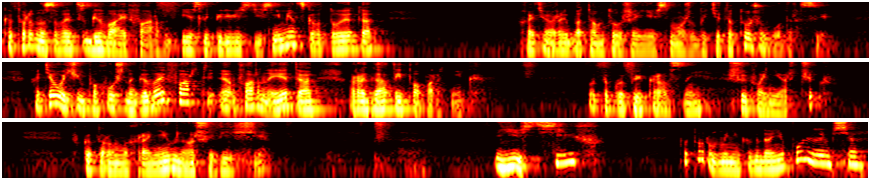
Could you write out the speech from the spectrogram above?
который называется гевайфарн. Если перевести с немецкого, то это, хотя рыба там тоже есть, может быть, это тоже водоросли. Хотя очень похож на гевайфарн, и это рогатый папоротник. Вот такой прекрасный шифонерчик, в котором мы храним наши вещи. Есть сейф, которым мы никогда не пользуемся.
